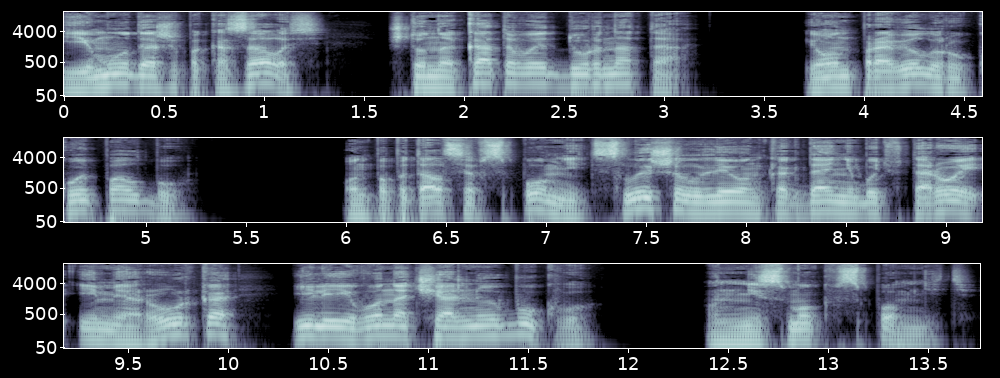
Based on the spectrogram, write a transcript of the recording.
Ему даже показалось, что накатывает дурнота, и он провел рукой по лбу. Он попытался вспомнить, слышал ли он когда-нибудь второе имя Рурка или его начальную букву. Он не смог вспомнить.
